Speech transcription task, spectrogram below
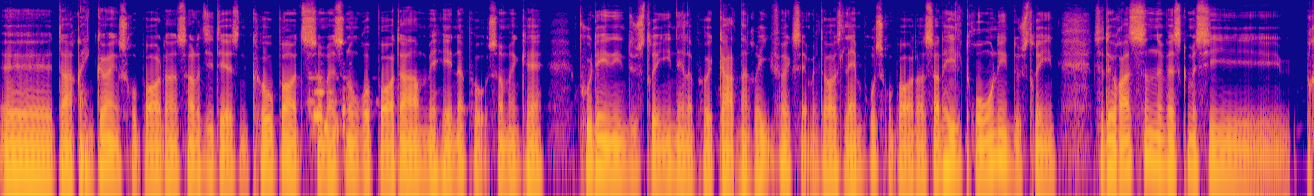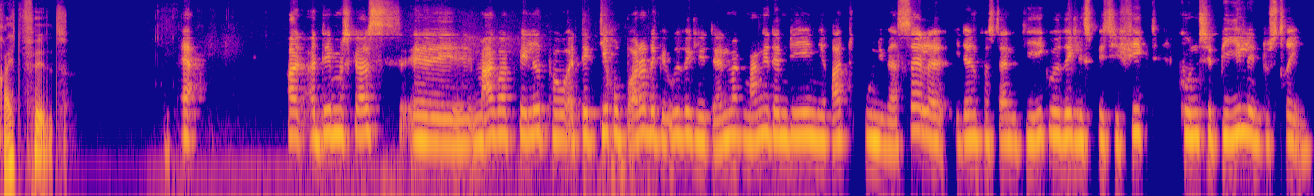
Øh, der er rengøringsrobotter, og så er der de der sådan cobots, som er sådan nogle robotarme med hænder på, som man kan putte ind i industrien, eller på et gardneri for eksempel. Der er også landbrugsrobotter, og så er der hele droneindustrien. Så det er jo ret sådan, hvad skal man sige, bredt felt. Ja, og, og det er måske også øh, meget godt billede på, at det, de robotter, der bliver udviklet i Danmark, mange af dem de er egentlig ret universelle i den forstand, de er ikke udviklet specifikt kun til bilindustrien.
